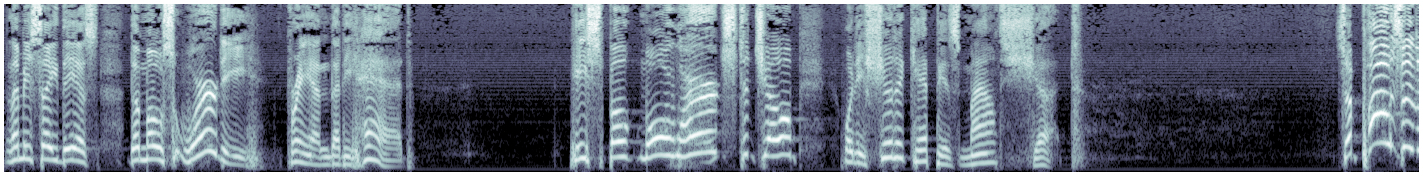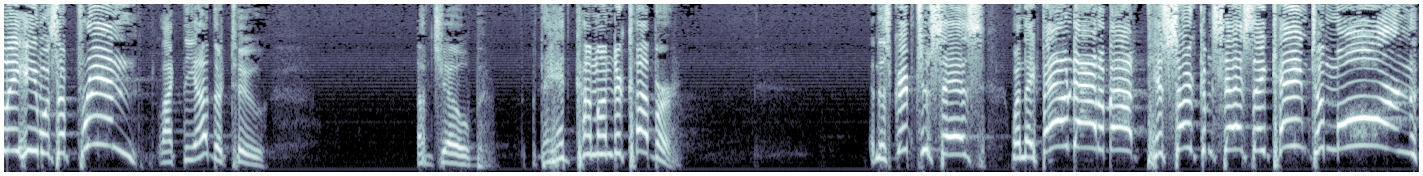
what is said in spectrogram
Let me say this, the most wordy friend that he had. He spoke more words to Job when he should have kept his mouth shut. Supposedly he was a friend like the other two of Job, they had come under cover. And the scripture says when they found out about his circumstance, they came to mourn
